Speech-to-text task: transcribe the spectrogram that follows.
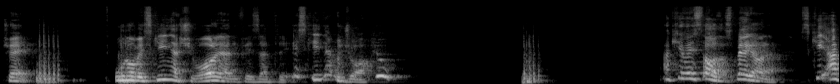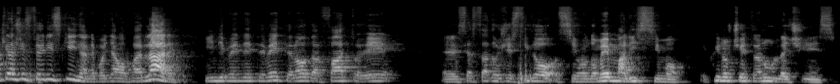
Cioè, uno come Schigna ci vuole nella difesa a 3 e Schigna non gioca più. Anche questa cosa, spiegamela. Schi- anche la gestione di Schigna ne vogliamo parlare, indipendentemente no, dal fatto che eh, sia stato gestito, secondo me, malissimo. E qui non c'entra nulla il cinese.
